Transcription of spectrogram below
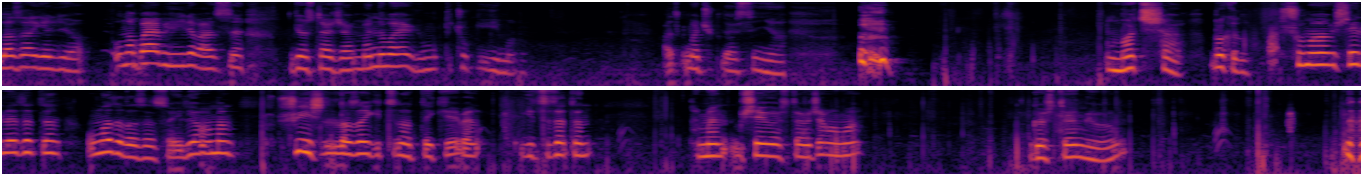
lazer geliyor. Ona baya bir hile var size göstereceğim. Ben de baya yumrukta çok iyiyim ha. Artık maç yüklensin ya. Maça. Bakın şu mavi şeyler zaten onlar da lazer sayılıyor ama ben şu yeşil lazer gitsin hatta ki ben gitsin zaten hemen bir şey göstereceğim ama gösteremiyorum.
